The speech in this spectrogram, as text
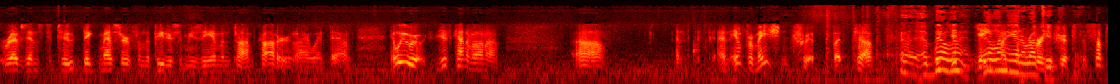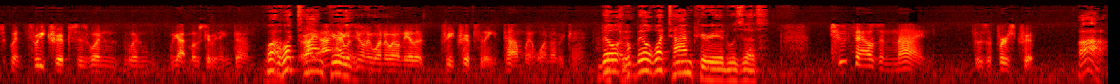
Revs Institute, Dick Messer from the Petersen Museum, and Tom Cotter and I went down, and we were just kind of on a uh, an, an information trip. But uh, Uh, Bill, we let didn't me, gain Bill, let me on the interrupt first you. trips. The subsequent three trips is when when we got most everything done. What, what Or I- time I, I was period? the only one who went on the other three trips. I think Tom went one other time. Bill, Bill, what time period was this? 2009 was the first trip. Ah,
